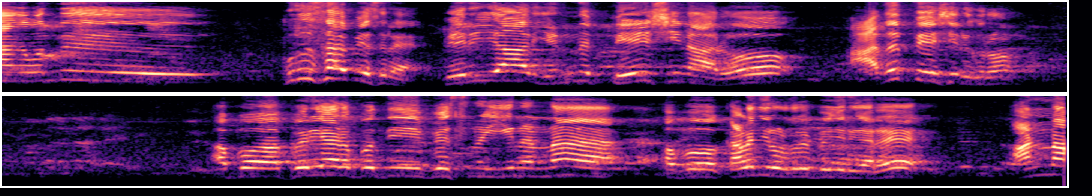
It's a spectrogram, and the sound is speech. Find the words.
நாங்கள் வந்து புதுசாக பேசுகிறேன் பெரியார் என்ன பேசினாரோ அதை பேசியிருக்கிறோம். அப்போ பெரியாரை பற்றி பேசின ஈனன்னா அப்போது கலைஞர் ஒருத்தர் பேசியிருக்காரு. அண்ணா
